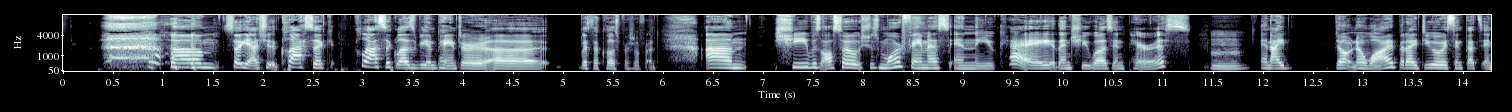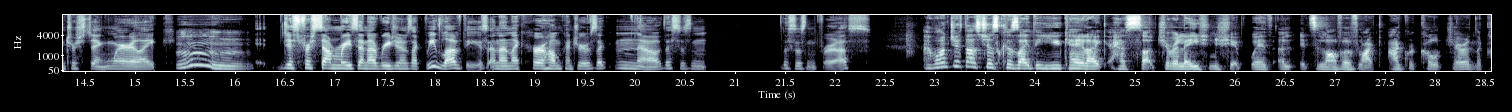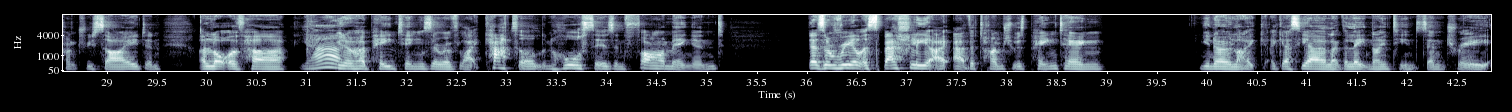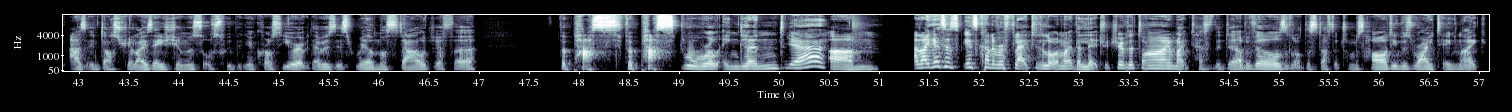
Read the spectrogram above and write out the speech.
um, so yeah, she's a classic, classic lesbian painter uh, with a close personal friend. Um, she was also she was more famous in the UK than she was in Paris, mm. and I don't know why, but I do always think that's interesting. Where like Mm. just for some reason a region was like we love these, and then like her home country was like "Mm, no, this isn't this isn't for us. I wonder if that's just because like the UK like has such a relationship with uh, its love of like agriculture and the countryside, and a lot of her, Yeah, you know, her paintings are of like cattle and horses and farming, and there's a real, especially I, at the time she was painting, you know, like I guess yeah, like the late nineteenth century as industrialization was sort of sweeping across Europe, there was this real nostalgia for for past for pastoral England. yeah, Um, and I guess it's it's kind of reflected a lot in like the literature of the time, like Tess of the D'Urbervilles, a lot of the stuff that Thomas Hardy was writing, like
